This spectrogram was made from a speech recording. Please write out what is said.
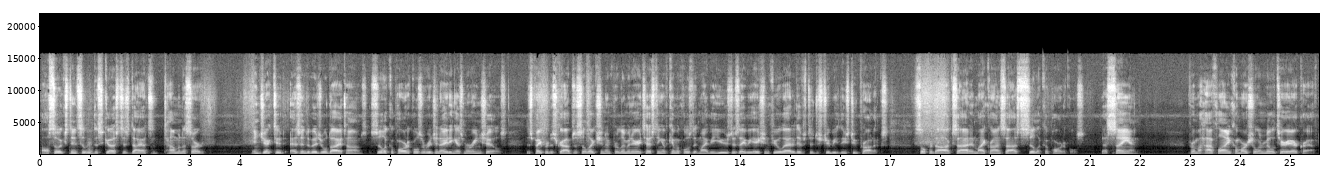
also extensively discussed as diatomaceous earth, injected as individual diatoms, silica particles originating as marine shells. This paper describes a selection and preliminary testing of chemicals that might be used as aviation fuel additives to distribute these two products sulfur dioxide, and micron-sized silica particles. That's sand from a high-flying commercial or military aircraft.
